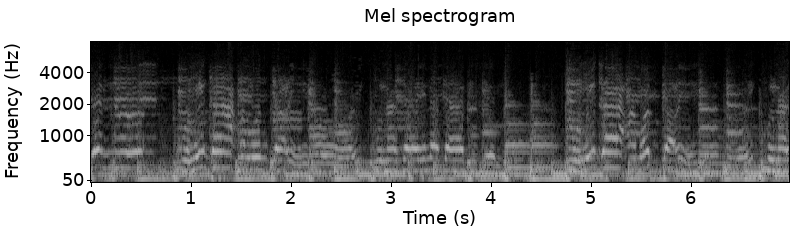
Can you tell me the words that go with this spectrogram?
Senno. Kuniga amod daino, ikuna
